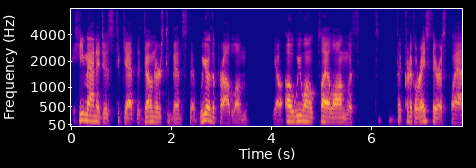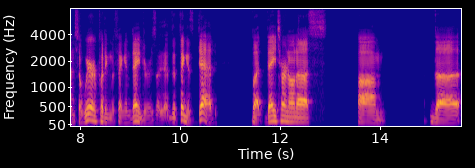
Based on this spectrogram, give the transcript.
he manages to get the donors convinced that we are the problem. You know, oh, we won't play along with the critical race theorist plan, so we're putting the thing in danger. The thing is dead but they turn on us. Um, the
